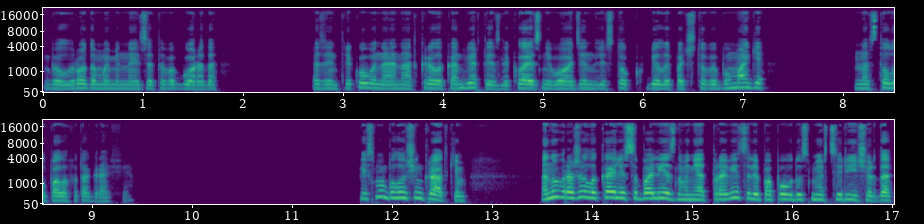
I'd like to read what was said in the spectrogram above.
был родом именно из этого города. Заинтригованная, она открыла конверт и извлекла из него один листок белой почтовой бумаги. На стол упала фотография. Письмо было очень кратким. Оно выражало Кайли соболезнования отправителя по поводу смерти Ричарда.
